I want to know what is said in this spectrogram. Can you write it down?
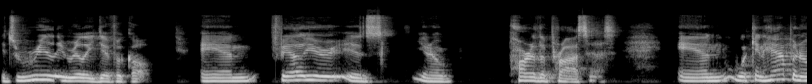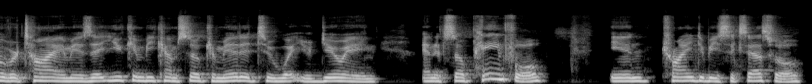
it's really, really difficult. And failure is, you know, part of the process. And what can happen over time is that you can become so committed to what you're doing and it's so painful in trying to be successful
